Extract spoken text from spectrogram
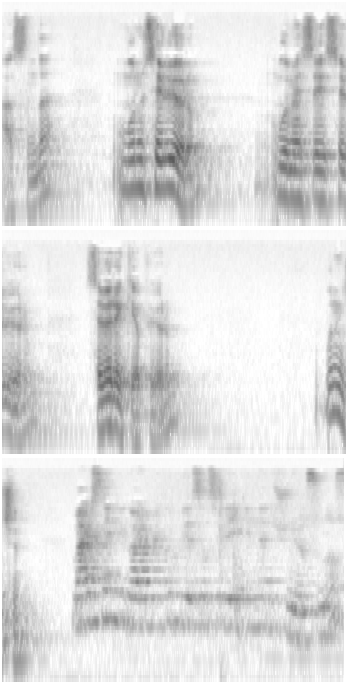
aslında. Bunu seviyorum. Bu mesleği seviyorum. Severek yapıyorum. Bunun için. Mersin'deki gayrimenkul piyasası ile ilgili ne düşünüyorsunuz?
